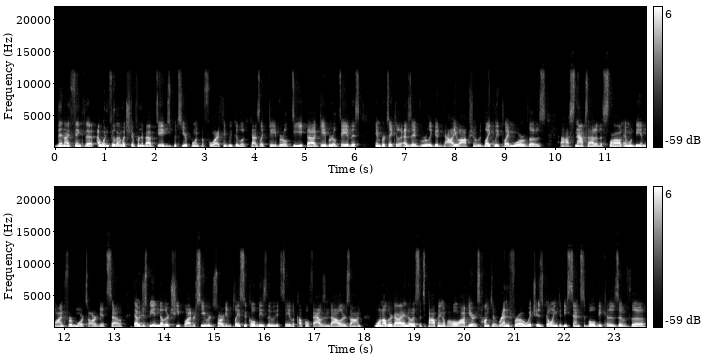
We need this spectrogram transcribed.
Then I think that I wouldn't feel that much different about Diggs. But to your point before, I think we could look at guys like Gabriel D, uh, Gabriel Davis in particular as a really good value option. Would likely play more of those uh, snaps out of the slot and would be in line for more targets. So that would just be another cheap wide receiver to target in place of Cole Beasley. We could save a couple thousand dollars on. One other guy I noticed that's popping up a whole lot here is Hunter Renfrow, which is going to be sensible because of the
